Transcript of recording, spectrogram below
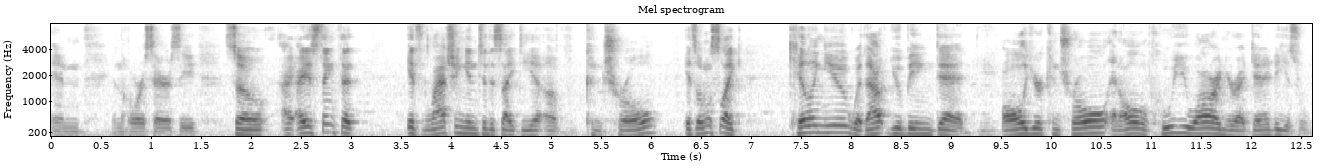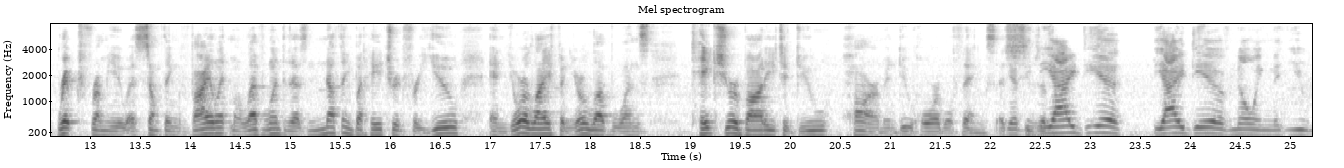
in in the horus heresy so I, I just think that it's latching into this idea of control it's almost like killing you without you being dead. All your control and all of who you are and your identity is ripped from you as something violent, malevolent that has nothing but hatred for you and your life and your loved ones. Takes your body to do harm and do horrible things. It yeah, the, the idea, the idea of knowing that you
